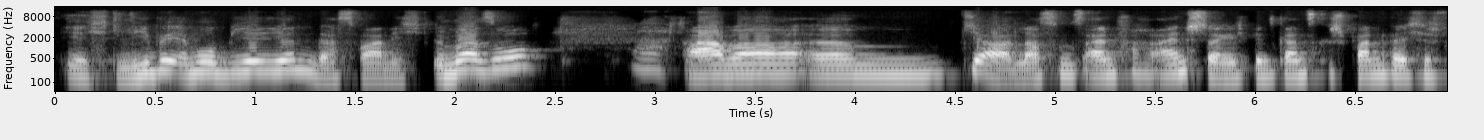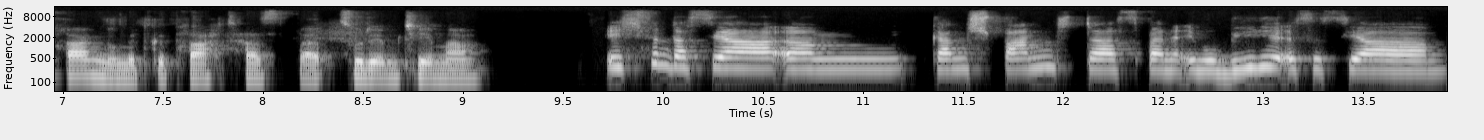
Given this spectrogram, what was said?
Ich liebe Immobilien, das war nicht immer so. Ach, Aber ähm, ja, lass uns einfach einsteigen. Ich bin ganz gespannt, welche Fragen du mitgebracht hast zu dem Thema. Ich finde das ja ähm, ganz spannend, dass bei einer Immobilie ist es ja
